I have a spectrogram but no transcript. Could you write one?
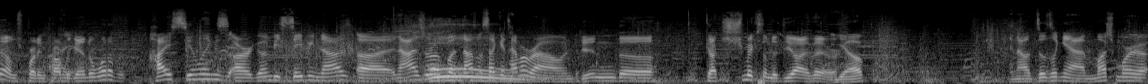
Yeah, I'm spreading propaganda. What of it? High ceilings are going to be saving Naz, uh, Nazura, but not the second time around. Didn't uh, got schmicks on the DI there. Yep. And now Dill's looking at a much more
